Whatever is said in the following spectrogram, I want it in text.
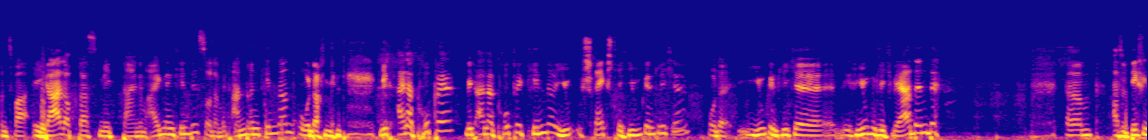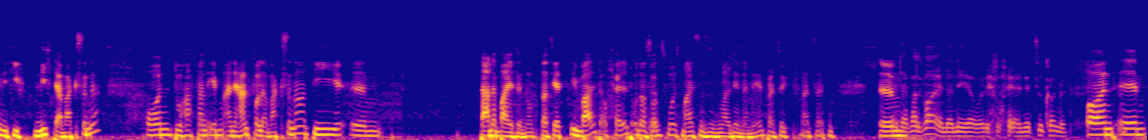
Und zwar egal, ob das mit deinem eigenen Kind ist oder mit anderen Kindern oder mit, mit einer Gruppe, mit einer Gruppe Kinder, Ju, Schrägstrich Jugendliche oder Jugendliche, jugendlich werdende. Ähm, also definitiv nicht Erwachsene. Und du hast dann eben eine Handvoll Erwachsener, die ähm, da dabei sind. Ob das jetzt im Wald, auf Feld oder sonst wo ist, meistens ist ein Wald in der Nähe bei solchen Freizeiten. Ähm, der Wald war in der Nähe, aber der war ja nicht zugange. und ähm,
